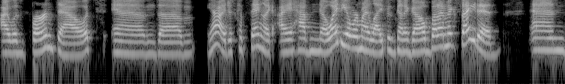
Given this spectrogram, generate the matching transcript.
I was burnt out. And um, yeah, I just kept saying, like, I have no idea where my life is going to go, but I'm excited. And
